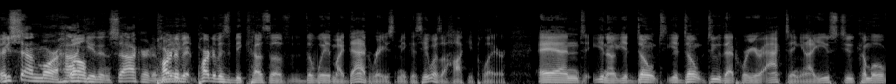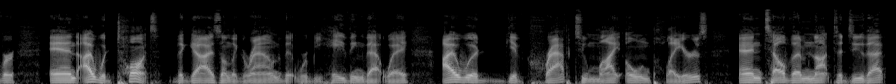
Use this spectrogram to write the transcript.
You sound more hockey well, than soccer to part me. of it part of it is because of the way my dad raised me because he was a hockey player and you know you don't you don't do that where you're acting and i used to come over and i would taunt the guys on the ground that were behaving that way i would give crap to my own players and tell them not to do that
